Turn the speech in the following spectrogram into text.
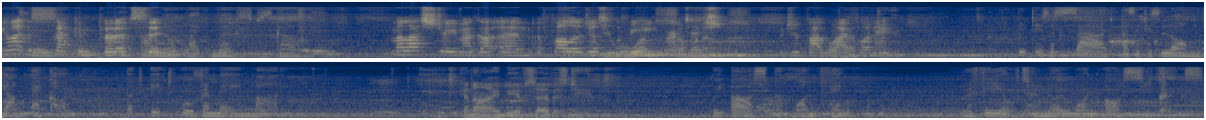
You're like the second person. I'm person. not like most skals. My last stream, I got um, a follow just You for being British, which I found What quite funny. It is as sad as it is long, young Ekon, but it will remain mine. Can I be of service to you? We ask but one thing. Reveal to no one our secrets.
